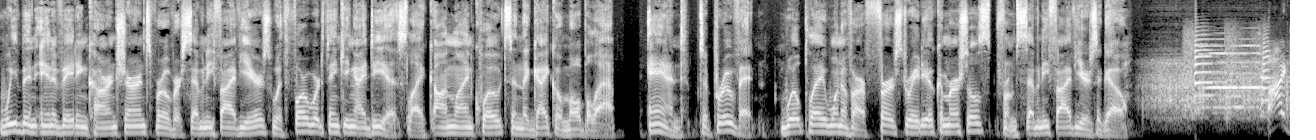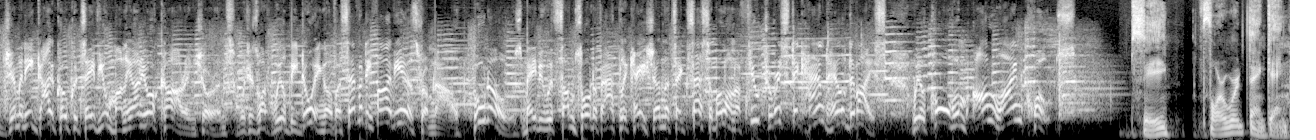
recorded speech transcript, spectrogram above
we've been innovating car insurance for over 75 years with forward thinking ideas like online quotes and the Geico mobile app. And to prove it, we'll play one of our first radio commercials from 75 years ago. By Jiminy, Geico could save you money on your car insurance, which is what we'll be doing over 75 years from now. Who knows? Maybe with some sort of application that's accessible on a futuristic handheld device. We'll call them online quotes. See? Forward thinking.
